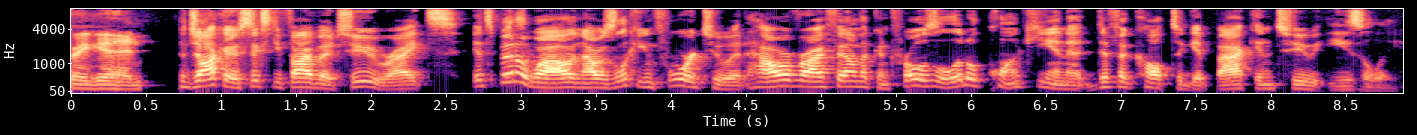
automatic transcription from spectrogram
Very good. Pajako6502 writes, It's been a while and I was looking forward to it. However, I found the controls a little clunky and it difficult to get back into easily.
